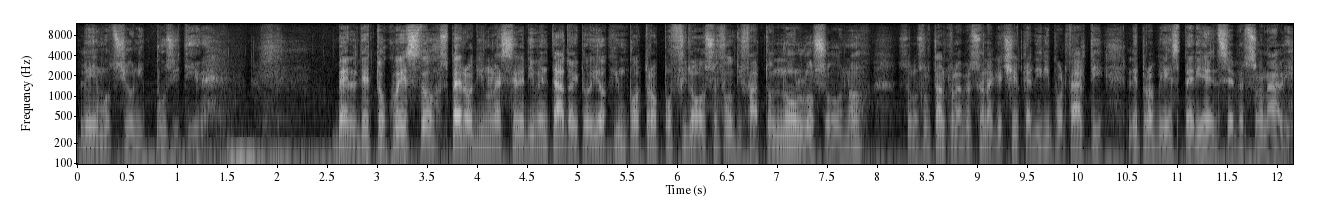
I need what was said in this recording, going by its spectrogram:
le emozioni positive. Bene, detto questo, spero di non essere diventato ai tuoi occhi un po' troppo filosofo, di fatto non lo sono, sono soltanto una persona che cerca di riportarti le proprie esperienze personali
